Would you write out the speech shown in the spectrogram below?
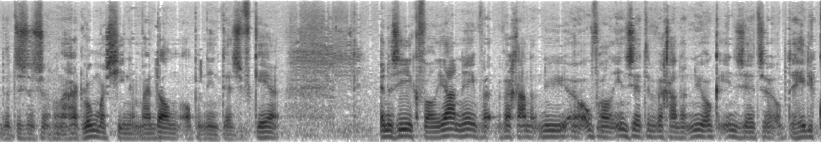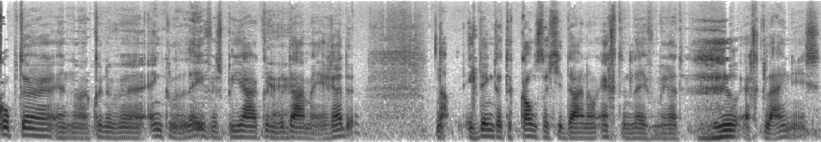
dat is dus een hart-longmachine, maar dan op een intensive care. En dan zie ik van, ja nee, we, we gaan het nu overal inzetten. We gaan het nu ook inzetten op de helikopter. En dan kunnen we enkele levens per jaar kunnen we daarmee redden. Nou, ik denk dat de kans dat je daar nou echt een leven mee redt heel erg klein is.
